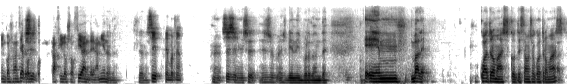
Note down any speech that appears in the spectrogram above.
en consonancia con, Sí. con nuestra filosofía de entrenamiento. Claro, claro. Sí, 100%. Ah, Sí, sí. Eso, eso es bien importante. Em, vale. Cuatro más. Contestamos a cuatro más.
